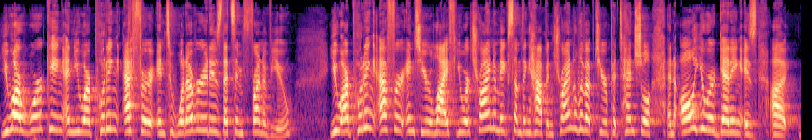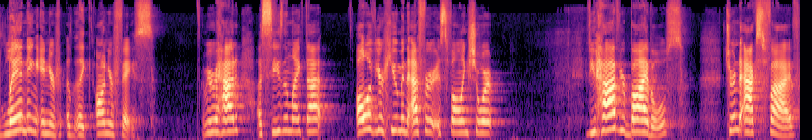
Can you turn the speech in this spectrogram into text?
you are working and you are putting effort into whatever it is that's in front of you. You are putting effort into your life. You are trying to make something happen, trying to live up to your potential, and all you are getting is uh, landing in your like on your face. Have you ever had a season like that? All of your human effort is falling short. If you have your Bibles, turn to Acts 5.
